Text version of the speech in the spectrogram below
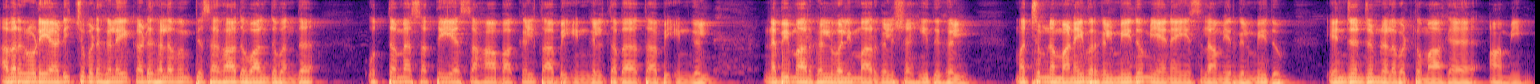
அவர்களுடைய அடிச்சுவடுகளை கடுகளவும் பிசகாது வாழ்ந்து வந்த உத்தம சத்திய சஹாபாக்கள் தாபி இன்கள் தபா தாபி இன்கள் நபிமார்கள் வலிமார்கள் ஷஹீதுகள் மற்றும் நம் அனைவர்கள் மீதும் ஏனைய இஸ்லாமியர்கள் மீதும் என்றென்றும் நிலவட்டுமாக. ஆமீன்.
